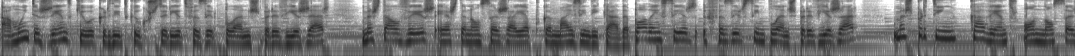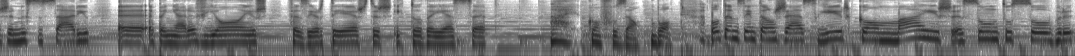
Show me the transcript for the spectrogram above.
há muita gente que eu acredito que gostaria de fazer planos para viajar, mas talvez esta não seja a época mais indicada. Podem ser fazer sim planos para viajar, mas pertinho, cá dentro, onde não seja necessário uh, apanhar aviões, fazer testes e toda essa Ai, confusão. Bom, voltamos então já a seguir com mais assunto sobre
